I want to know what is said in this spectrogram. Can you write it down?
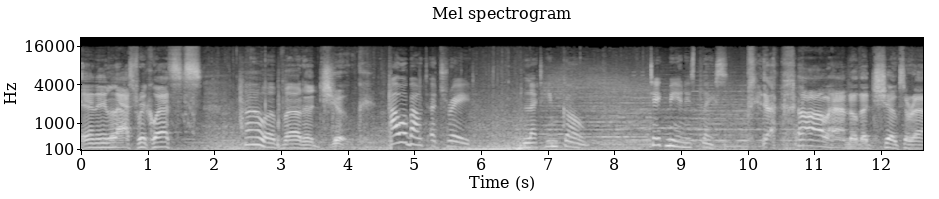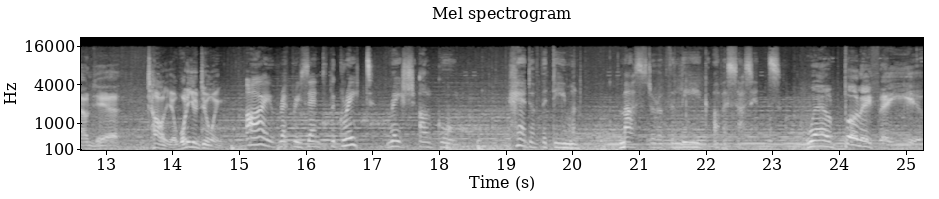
Any last requests? How about a joke? How about a trade? Let him go. Take me in his place. I'll handle the jokes around here. Talia, what are you doing? I represent the great Raish Al Ghul, head of the demon, master of the League of Assassins. Well, bully for you.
